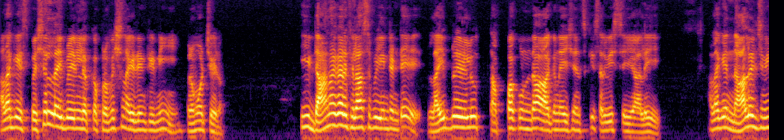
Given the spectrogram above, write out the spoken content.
అలాగే స్పెషల్ లైబ్రరీల యొక్క ప్రొఫెషనల్ ఐడెంటిటీని ప్రమోట్ చేయడం. ఈ డానా గారి ఫిలాసఫీ ఏంటంటే లైబ్రరీలు తప్పకుండా ఆర్గనైజేషన్స్కి సర్వీస్ చేయాలి. అలాగే నాలెడ్జ్ని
